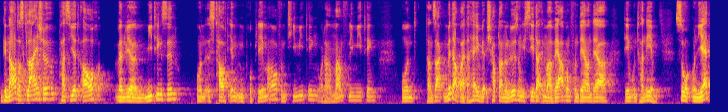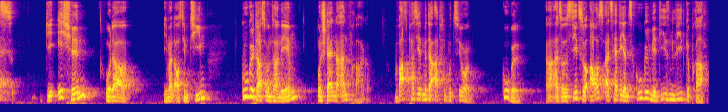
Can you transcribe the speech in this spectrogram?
genau das Gleiche passiert auch, wenn wir im Meeting sind und es taucht irgendein Problem auf im Team-Meeting oder im Monthly-Meeting und dann sagt ein Mitarbeiter, hey, ich habe da eine Lösung, ich sehe da immer Werbung von der und der, dem Unternehmen. So, und jetzt gehe ich hin oder jemand aus dem Team, googelt das Unternehmen und stellt eine Anfrage. Was passiert mit der Attribution? Google. Ja, also es sieht so aus, als hätte jetzt Google mir diesen Lead gebracht.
